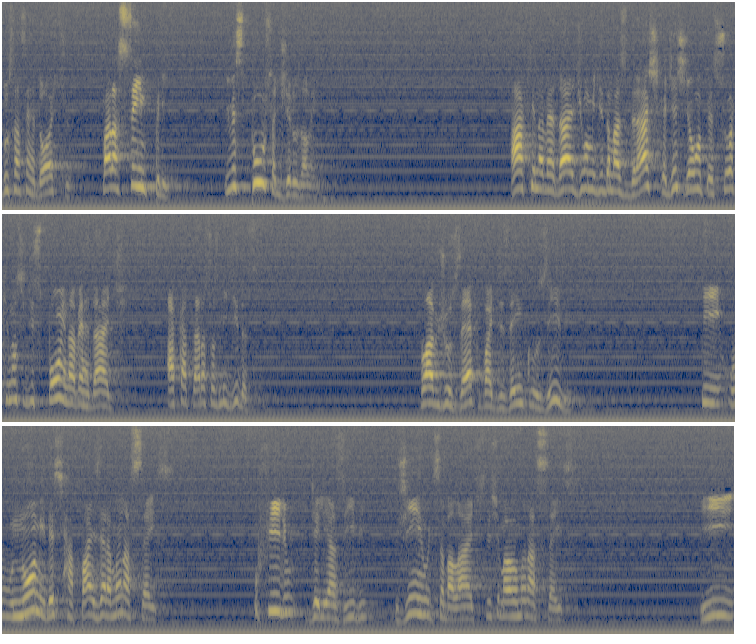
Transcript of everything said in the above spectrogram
do sacerdócio para sempre e o expulsa de Jerusalém. Há aqui, na verdade, uma medida mais drástica diante de uma pessoa que não se dispõe, na verdade, a acatar as suas medidas. Flávio José vai dizer, inclusive, que o nome desse rapaz era Manassés. O filho de Eliasibe, genro de Sambalate, se chamava Manassés. E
